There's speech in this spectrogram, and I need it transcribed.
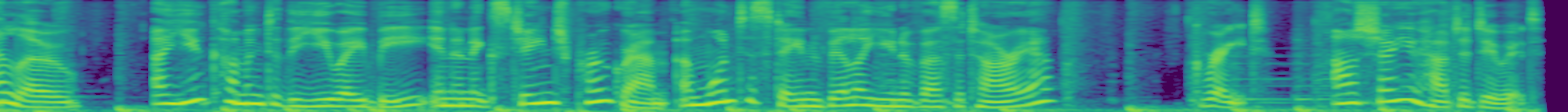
Hello. Are you coming to the UAB in an exchange program and want to stay in Villa Universitaria? Great. I'll show you how to do it.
